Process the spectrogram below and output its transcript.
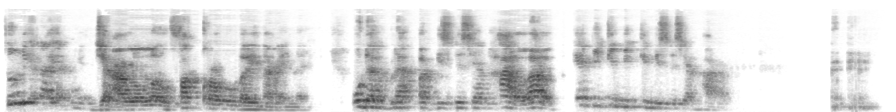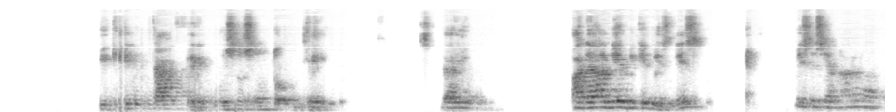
Tuh lihat ayatnya. Ja'alallahu faqrahu baina Udah berapa bisnis yang halal, eh bikin-bikin bisnis yang haram bikin kafe khusus untuk gay gayu. Padahal dia bikin bisnis, bisnis yang haram.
